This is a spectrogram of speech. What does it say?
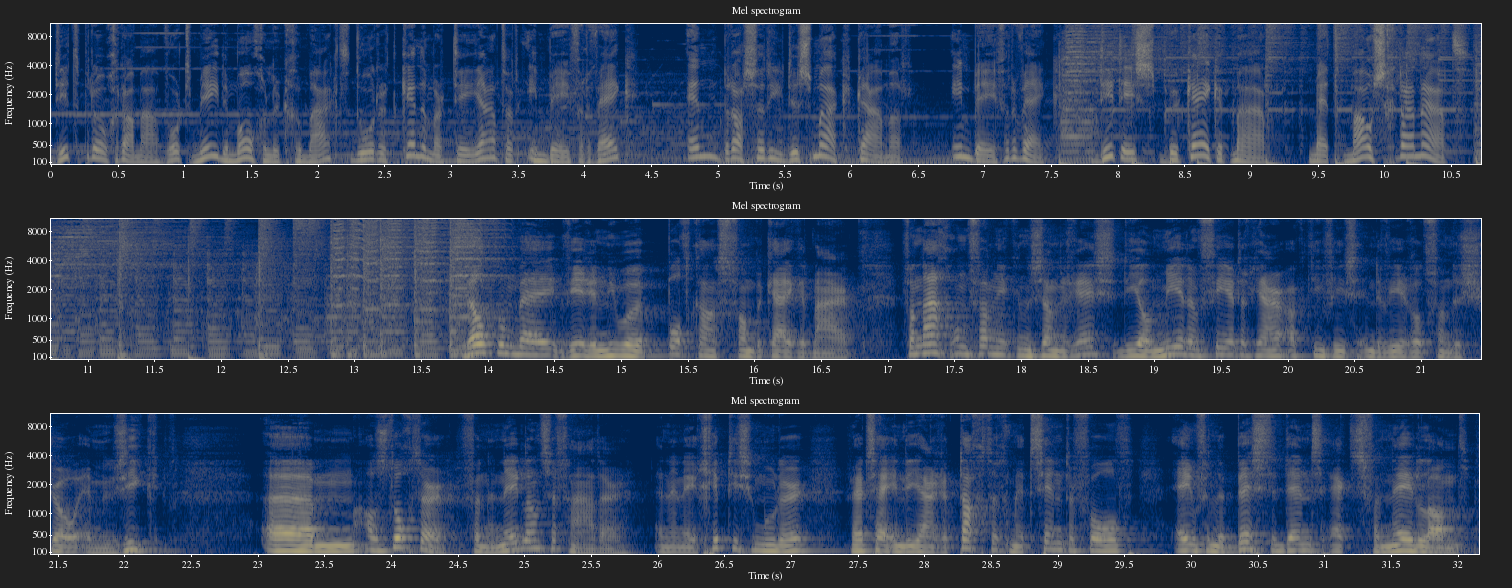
Dit programma wordt mede mogelijk gemaakt door het Kennemer Theater in Beverwijk en Brasserie de Smaakkamer in Beverwijk. Dit is Bekijk het maar met Maus Granaat. Welkom bij weer een nieuwe podcast van Bekijk het maar. Vandaag ontvang ik een zangeres die al meer dan 40 jaar actief is in de wereld van de show en muziek. Ehm, als dochter van een Nederlandse vader en een Egyptische moeder werd zij in de jaren 80 met Centerfold een van de beste dance acts van Nederland.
